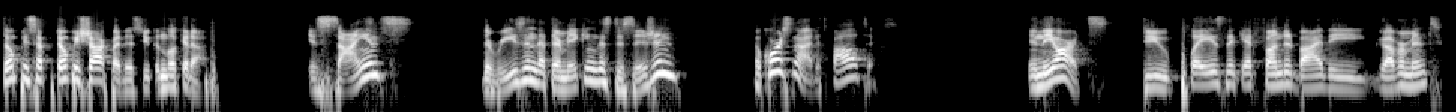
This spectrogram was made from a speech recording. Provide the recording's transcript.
Don't be don't be shocked by this. You can look it up. Is science the reason that they're making this decision? Of course not. It's politics. In the arts, do plays that get funded by the government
